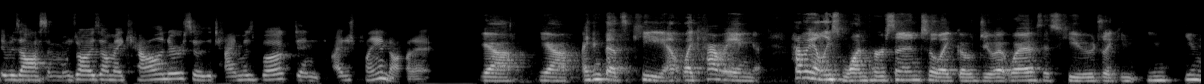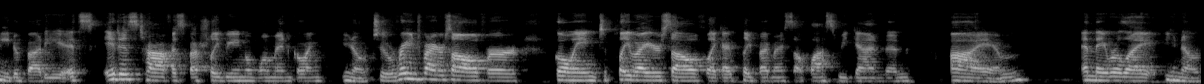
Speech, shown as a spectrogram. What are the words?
it was awesome. It was always on my calendar, so the time was booked, and I just planned on it. Yeah, yeah. I think that's key. And like having having at least one person to like go do it with is huge. Like you you you need a buddy. It's it is tough, especially being a woman going, you know, to arrange by yourself or going to play by yourself. Like I played by myself last weekend and I am and they were like, you know,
